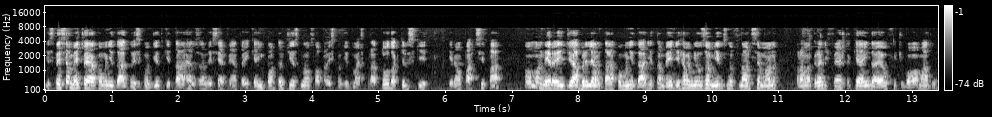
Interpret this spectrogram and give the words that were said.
especialmente a comunidade do Escondido que está realizando esse evento aí, que é importantíssimo não só para Escondido, mas para todos aqueles que irão participar. Uma maneira aí de abrilhantar a comunidade e também de reunir os amigos no final de semana para uma grande festa que ainda é o futebol amador.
